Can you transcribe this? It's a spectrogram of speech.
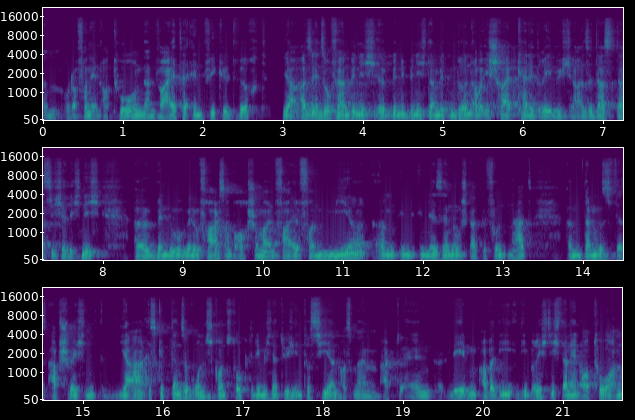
ähm, oder von den Autoren dann weiterentwickelt wird. Ja, also insofern bin ich, äh, bin, bin ich da mittendrin, aber ich schreibe keine Drehbücher. Also das, das sicherlich nicht. Äh, wenn du, wenn du fragst, ob auch schon mal ein Fall von mir ähm, in, in der Sendung stattgefunden hat, ähm, dann muss ich das abschwächen. Ja, es gibt dann so Grundkonstrukte, die mich natürlich interessieren aus meinem aktuellen äh, Leben, aber die, die berichte ich dann den Autoren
